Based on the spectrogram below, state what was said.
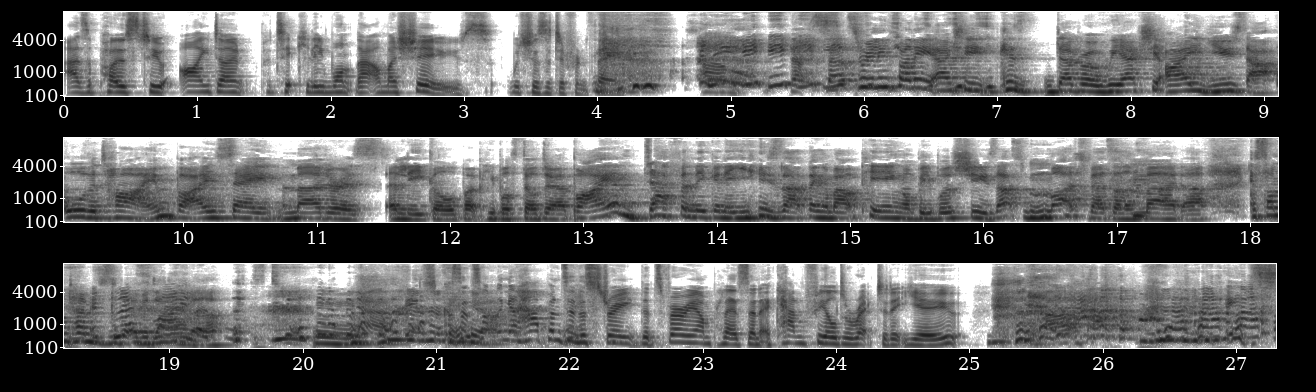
as opposed to "I don't particularly want that on my shoes," which is a different thing. Um, that's really funny, actually, because Deborah, we actually I use that all the time, but I say murder is illegal, but people still do it. But I am definitely going to use that thing about peeing on people's shoes. That's much better than murder, because sometimes it's, a bit of a downer. Mm. yeah, it's because it's something that happens in the street that's very unpleasant. It can feel directed at you. It's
